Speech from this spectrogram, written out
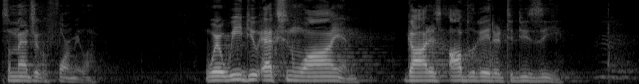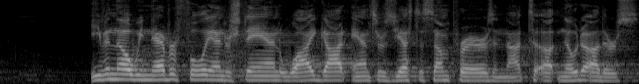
It's a magical formula where we do X and Y and God is obligated to do Z. Even though we never fully understand why God answers yes to some prayers and not to, uh, no to others,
